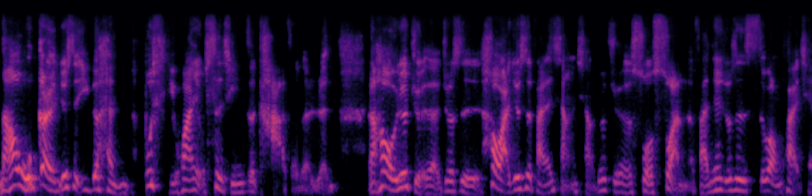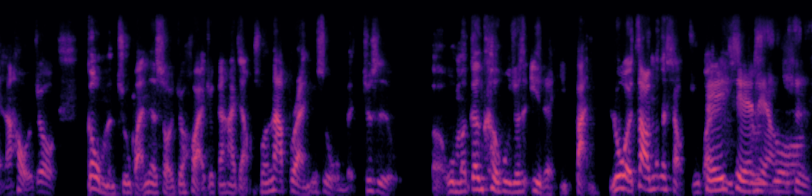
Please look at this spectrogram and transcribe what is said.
然后我个人就是一个很不喜欢有事情一直卡着的人，然后我就觉得就是后来就是反正想一想就觉得说算了，反正就是四万块钱，然后我就跟我们主管那时候就后来就跟他讲说，那不然就是我们就是呃我们跟客户就是一人一半，如果照那个小主管赔钱了事。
